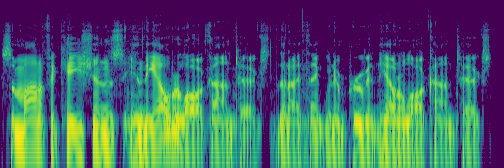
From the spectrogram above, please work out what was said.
some modifications in the elder law context that I think would improve it in the elder law context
